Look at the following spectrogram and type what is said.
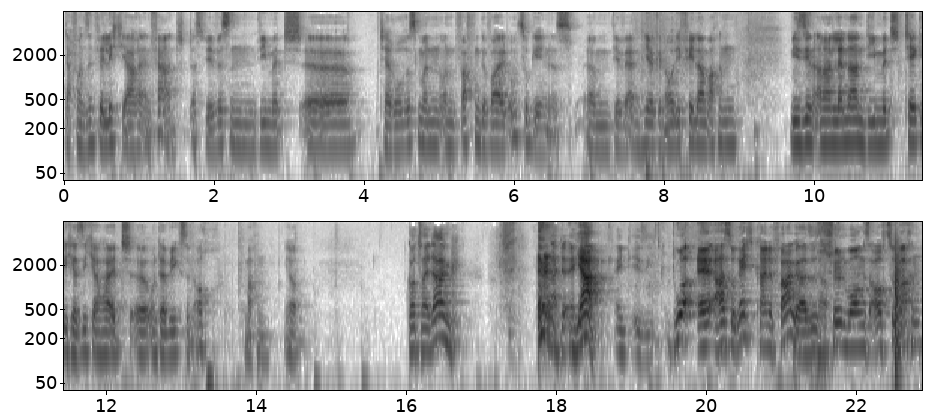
davon sind wir Lichtjahre entfernt, dass wir wissen, wie mit äh, Terrorismen und Waffengewalt umzugehen ist. Ähm, wir werden hier genau die Fehler machen, wie sie in anderen Ländern, die mit täglicher Sicherheit äh, unterwegs sind, auch machen. Ja. Gott sei Dank. Ja. Du äh, hast du recht, keine Frage. Also es ist schön, morgens aufzuwachen,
